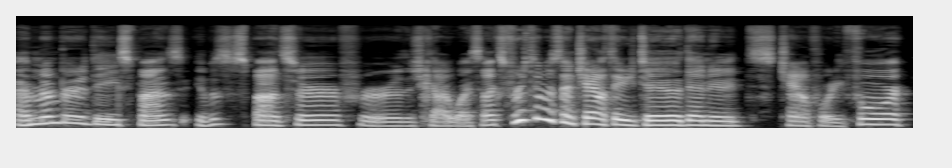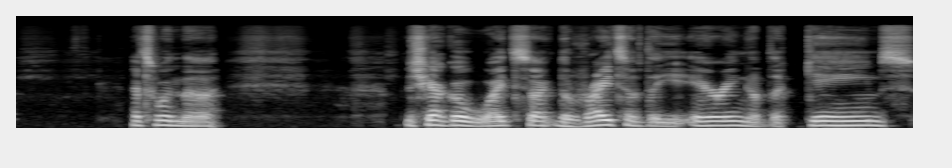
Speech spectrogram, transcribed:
I remember the sponsor. It was a sponsor for the Chicago White Sox. First, it was on Channel 32. Then it's Channel 44. That's when the the Chicago White Sox, the rights of the airing of the games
